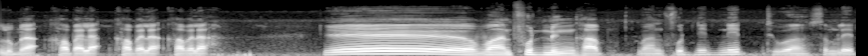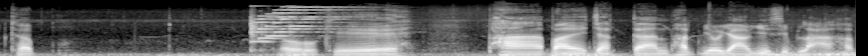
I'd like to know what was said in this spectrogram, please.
หลุมแล้วเข้าไปแล้วเข้าไปแล้วเข้าไปแล้วเย้ประมาณฟุตหนึ่งครับประมาณฟุตนิดๆถือว่าสำเร็จครับ โอเค พาไปจัดการพัดยาวๆ 20 หลาครับ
